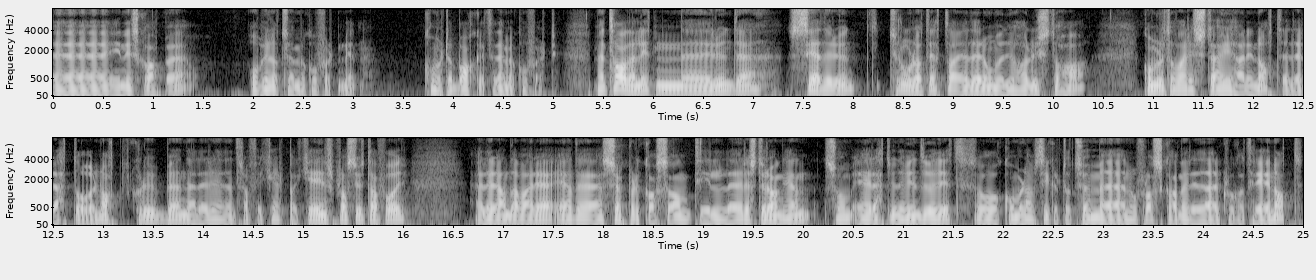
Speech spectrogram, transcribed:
eh, inn i skapet og begynner å tømme kofferten din. Kommer tilbake til det med koffert. Men ta deg en liten eh, runde, se deg rundt. Tror du at dette er det rommet du har lyst til å ha? Kommer det til å være støy her i natt? Er det rett over nattklubben, eller er det en trafikkert parkeringsplass utafor? Eller enda verre, er det søppelkassene til restauranten som er rett under vinduet ditt? Så kommer de sikkert til å tømme noen flasker nedi der klokka tre i natt.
